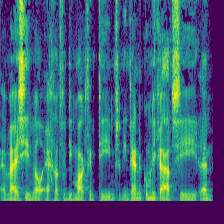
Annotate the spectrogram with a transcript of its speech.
en wij zien wel echt dat we die marketingteams en interne communicatie en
